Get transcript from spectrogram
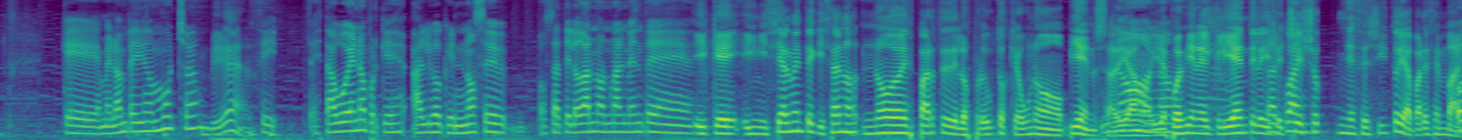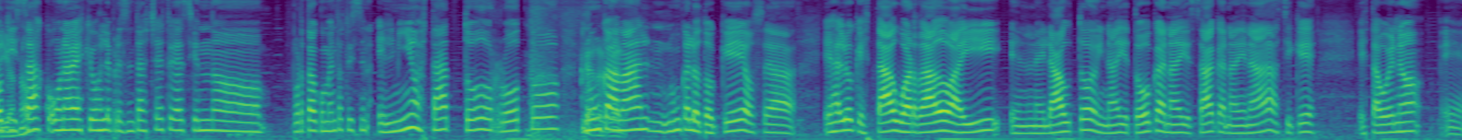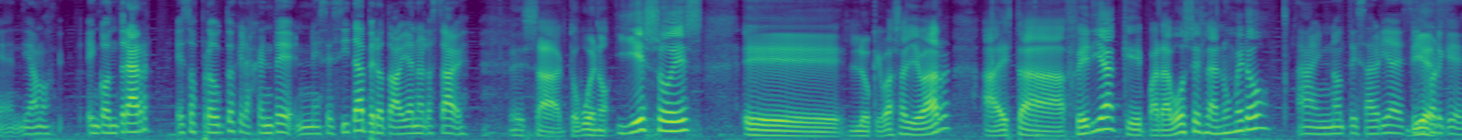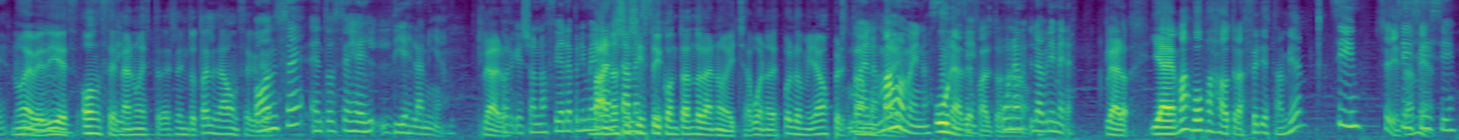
que me lo han pedido mucho. Bien. Sí, está bueno porque es algo que no se, o sea, te lo dan normalmente. Y que inicialmente quizá no, no es parte de los productos que uno piensa, No, digamos. Y después viene el cliente y le Tal dice, cual. che, yo necesito y aparecen varios, o quizás una vez que vos le presentás, che, estoy haciendo portadocumentos, te dicen, el mío está todo roto, Claro, nunca claro. más, nunca lo toqué, o sea, es algo que está guardado ahí en el auto y nadie toca, nadie saca, nadie nada, así que está bueno, eh, digamos, encontrar esos productos que la gente necesita, pero todavía no lo sabe. Exacto. Bueno, y eso es eh, lo que vas a llevar a esta feria, que para vos es la número Ay, no te sabría decir 10, porque... 9, Mm, 10, 11 es la nuestra. es- En total es la 11, creo. 11, entonces es 10 la mía. Claro. Porque yo no fui a la primera. Va, no ya sé si estoy contando la no hecha. Bueno, después lo miramos, pero estamos Bueno, más ahí. o menos. Una sí. te faltó. Una- nada. La primera. Claro. Y además vos vas a otras ferias también. Sí, Sí, sí, también. sí, sí.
